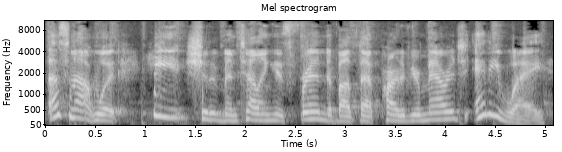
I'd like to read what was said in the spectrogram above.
That's not what he should have been telling his friend about that part of your marriage anyway.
